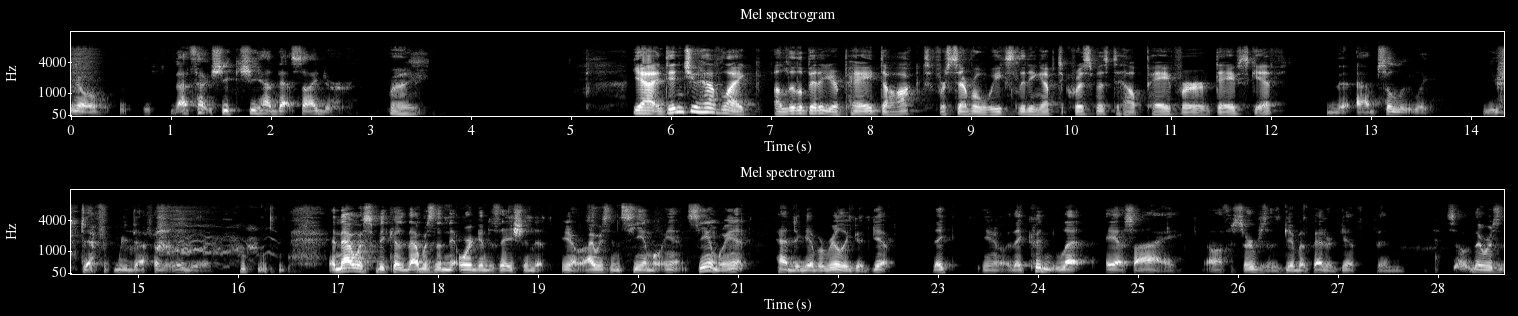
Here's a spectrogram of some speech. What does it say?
You know, that's how she she had that side to her. Right. Yeah, didn't you have like a little bit of your pay docked for several weeks leading up to Christmas to help pay for Dave's gift? Absolutely. You def- we definitely did. and that was because that was the organization that, you know, I was in CMO Int. CMON had to give a really good gift. They, you know, they couldn't let ASI, Author Services, give a better gift than, so there was,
